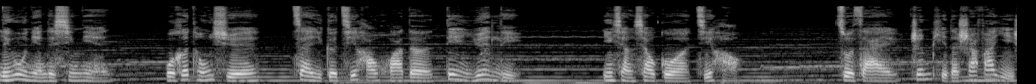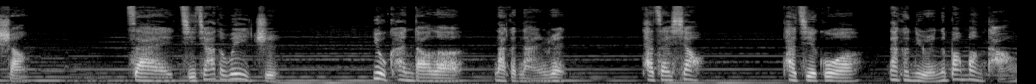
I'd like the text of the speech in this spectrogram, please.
零五年的新年，我和同学在一个极豪华的电影院里，音响效果极好，坐在真皮的沙发椅上，在极佳的位置，又看到了那个男人，他在笑，他接过那个女人的棒棒糖，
